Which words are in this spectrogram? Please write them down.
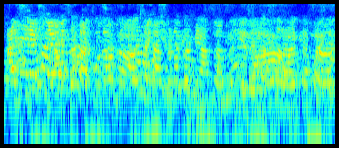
असं टाकू नका असं टाकू नका मी असं असं केलेलं सरळ घ्या पाहिजे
